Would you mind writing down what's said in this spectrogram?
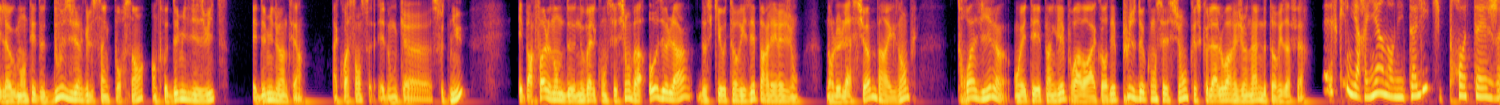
il a augmenté de 12,5% entre 2018 et 2021. La croissance est donc euh, soutenue, et parfois, le nombre de nouvelles concessions va au-delà de ce qui est autorisé par les régions. Dans le Latium, par exemple, trois villes ont été épinglées pour avoir accordé plus de concessions que ce que la loi régionale n'autorise à faire. Est-ce qu'il n'y a rien en Italie qui protège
